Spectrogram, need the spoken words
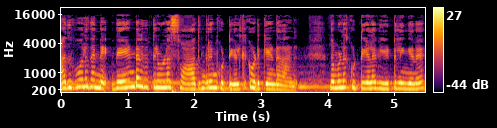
അതുപോലെ തന്നെ വേണ്ട വിധത്തിലുള്ള സ്വാതന്ത്ര്യം കുട്ടികൾക്ക് കൊടുക്കേണ്ടതാണ്. നമ്മൾ കുട്ടികളെ വീട്ടിലിങ്ങനെ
